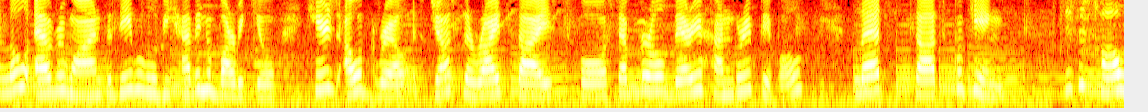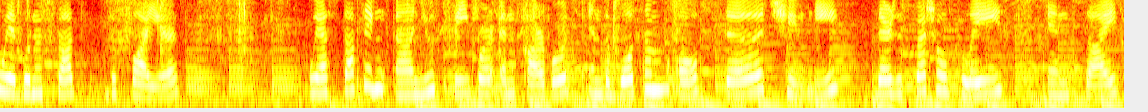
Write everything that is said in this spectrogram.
Hello everyone, today we will be having a barbecue. Here's our grill, it's just the right size for several very hungry people. Let's start cooking. This is how we are gonna start the fire. We are stuffing a newspaper and cardboard in the bottom of the chimney. There's a special place inside.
